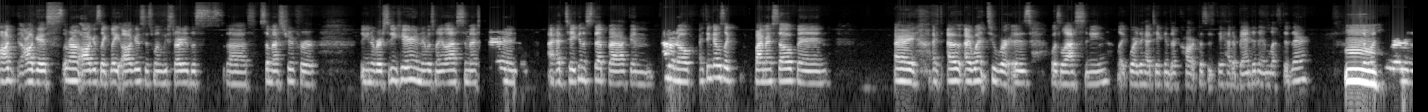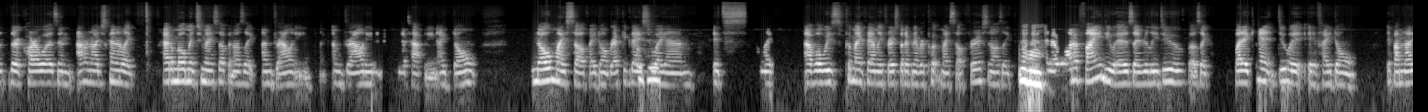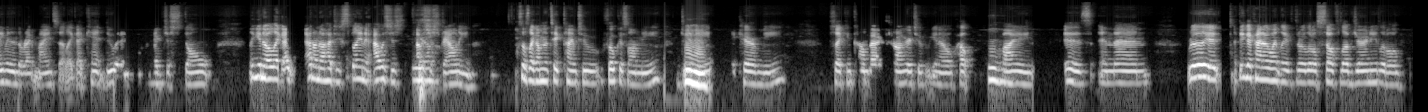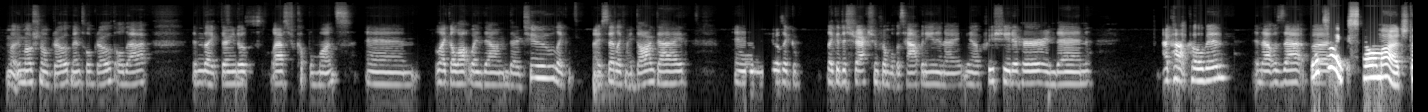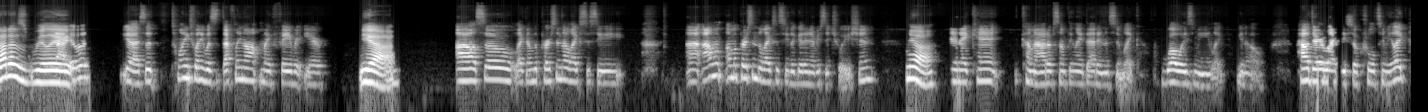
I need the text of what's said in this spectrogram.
August, around August, like late August, is when we started this uh, semester for the university here, and it was my last semester, and I had taken a step back, and I don't know, I think I was like by myself, and I I, I went to where is was last seen, like where they had taken their car because they had abandoned it and left it there. So I Mm. went to where their car was, and I don't know, I just kind of like had a moment to myself, and I was like, I'm drowning, like I'm drowning in everything that's happening. I don't know myself. I don't recognize who I am. It's like I've always put my family first, but I've never put myself first. And I was like, hmm and I want to find you as I really do. But I was like, but I can't do it if I don't, if I'm not even in the right mindset. Like I can't do it. I just don't, like, you know, like I, I don't know how to explain it. I was just, I was just drowning. So it's like, I'm going to take time to focus on me, do Mhm. me, take care of me so I can come back stronger to, you know, help Mhm. mine is and then really i think i kind of went like through a little self-love journey little emotional growth mental growth all that and like during those last couple months and like a lot went down there too like i said like my dog died and it was like a, like a distraction from what was happening and i you know appreciated her and then i caught covid and that was that but That's like so much. That is really yeah it was yeah so 2020 was definitely not my favorite year yeah. I also like I'm the person that likes to see. I I'm I'm a person that likes to see the good in every situation, Yeah. and I can't come out of something like that and assume like, "Woe is me!" Like you know, how dare life be so cruel to me? Like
